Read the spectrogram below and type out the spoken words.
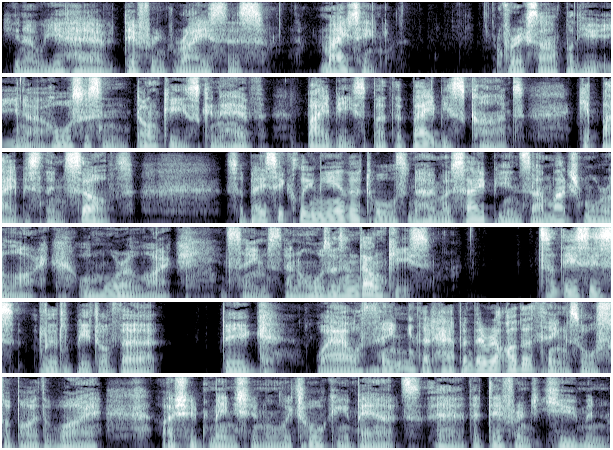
you know you have different races mating. For example, you you know horses and donkeys can have babies, but the babies can't get babies themselves. So basically, Neanderthals and Homo sapiens are much more alike, or more alike, it seems, than horses and donkeys. So this is a little bit of the big wow thing that happened. There are other things also, by the way, I should mention when we're talking about uh, the different human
